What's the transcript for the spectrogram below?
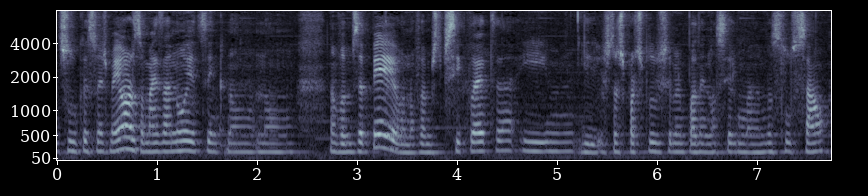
deslocações maiores ou mais à noite em que não, não, não vamos a pé ou não vamos de bicicleta e, e os transportes públicos também podem não ser uma, uma solução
